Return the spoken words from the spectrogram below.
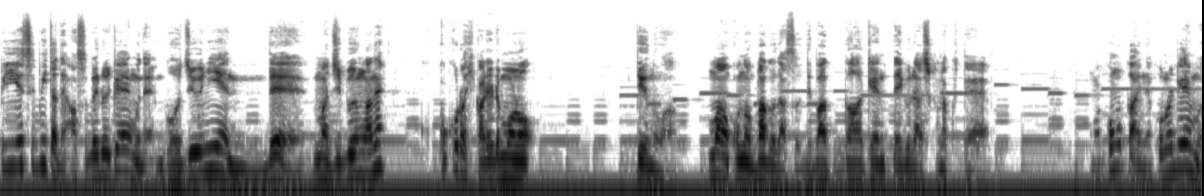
PS ビータで遊べるゲームで52円で、まあ、自分がね心惹かれるものっていうのはまあこのバグ出すデバッガー限定ぐらいしかなくてまあ、今回ねこのゲーム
